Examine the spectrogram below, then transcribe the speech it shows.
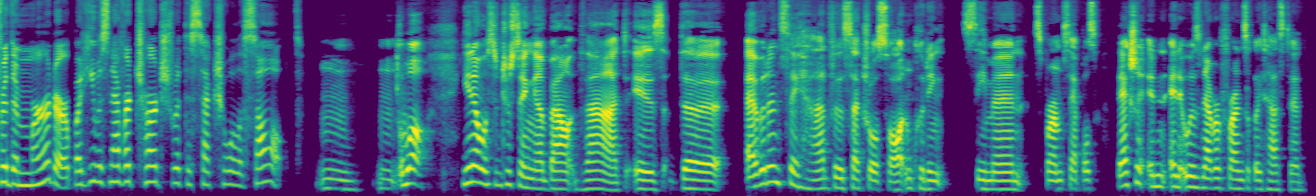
for the murder, but he was never charged with the sexual assault. Mm. Well, you know what's interesting about that is the evidence they had for the sexual assault, including semen, sperm samples. They actually, and, and, it was never forensically tested.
